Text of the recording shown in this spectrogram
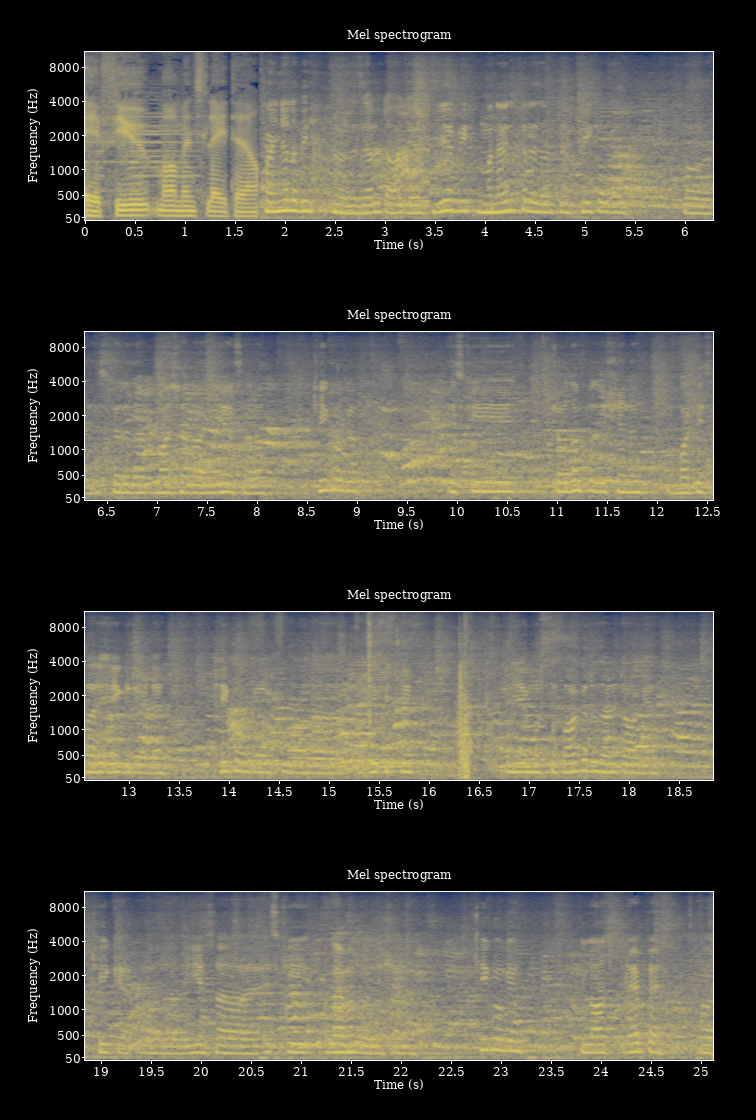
A few moments later. Final अभी रिज़ल्ट आ गया। ये अभी मनाइल का रिज़ल्ट है ठीक हो गया। और इसका रिज़ल्ट माशाल्लाह ये सारा ठीक हो गया। इसकी चौदह पोजीशन है बाकी सारे ए ग्रेड है। ठीक हो गया और अभी पीछे ये मुस्तफ़ा का रिज़ल्ट आ गया। ठीक है, और ये सारा है, इसकी अलेवन पोजीशन है। ठीक हो गया क्लास प्रेप है, और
